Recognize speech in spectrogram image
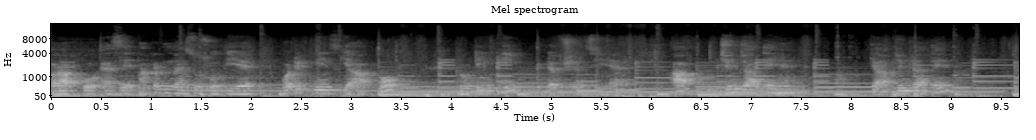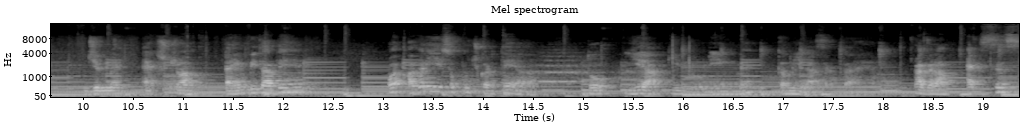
और आपको ऐसे अकड़ महसूस होती है व्हाट इट मीन्स कि आपको प्रोटीन की डेफिशिएंसी है। आप जिम जाते हैं, क्या आप जिम जाते हैं? जिम में एक्स्ट्रा टाइम बिताते हैं? और अगर ये सब कुछ करते हैं आप तो ये आपकी प्रोटीन में कमी ला सकता है। अगर आप एक्सेस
